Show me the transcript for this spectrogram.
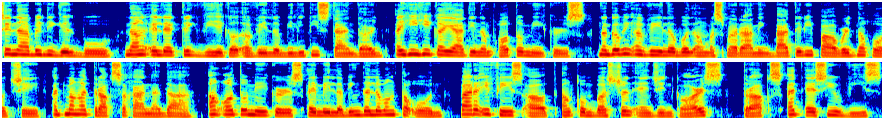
Sinabi ni Gilbo na ang Electric Vehicle Availability Standard ay hihikayatin ng automakers na gawing available ang mas maraming battery-powered na kotse at mga trucks sa Canada. Ang automakers ay may labing dalawang taon para i-phase out ang combustion engine cars, trucks at SUVs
